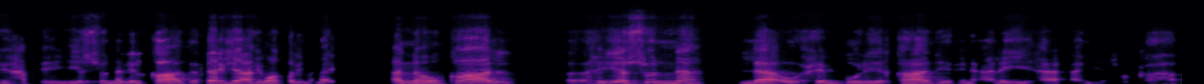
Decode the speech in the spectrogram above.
في حقه هي سنة للقادر. ذلك جاء في موطن مالك أنه قال هي سنة لا أحب لقادر عليها أن يتركها.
